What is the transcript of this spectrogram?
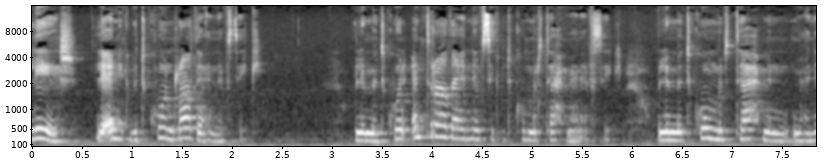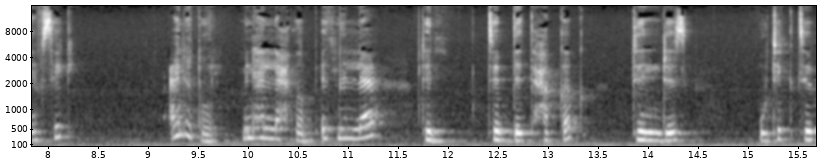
ليش؟ لأنك بتكون راضي عن نفسك. ولما تكون أنت راضي عن نفسك بتكون مرتاح مع نفسك. ولما تكون مرتاح من مع نفسك على طول من هاللحظة بإذن الله تبدأ تحقق تنجز وتكتب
